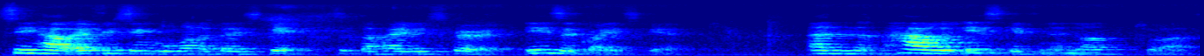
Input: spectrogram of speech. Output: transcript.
see how every single one of those gifts of the Holy Spirit is a grace gift and how it is given in love to us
